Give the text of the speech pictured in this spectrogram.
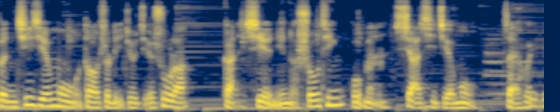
本期节目到这里就结束了，感谢您的收听，我们下期节目再会。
